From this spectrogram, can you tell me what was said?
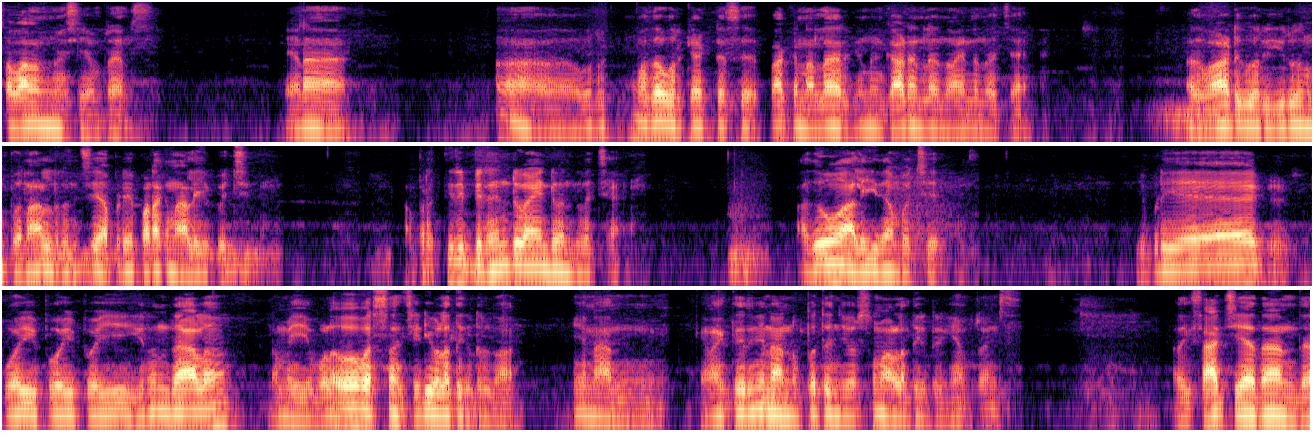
சவாலான விஷயம் ஃப்ரெண்ட்ஸ் ஏன்னா ஒரு மொதல் ஒரு கேக்டஸ்ஸு பார்க்க நல்லா இருக்குன்னு கார்டன்லேருந்து வாங்கிட்டு வந்து வச்சேன். அது வாட்டுக்கு ஒரு இருபது முப்பது நாள் இருந்துச்சு அப்படியே படக்குன்னு அழுகி போச்சு. அப்புறம் திருப்பி ரெண்டு வாங்கிட்டு வந்து வச்சேன். அதுவும் அழுகி தான் போச்சு. இப்படியே போய் போய் போய் இருந்தாலும் நம்ம எவ்வளோ வருஷம் செடி வளர்த்துக்கிட்டு இருக்கோம். ஏன் நான் எனக்கு தெரிஞ்சு நான் முப்பத்தஞ்சு வருஷமாக வளர்த்துக்கிட்டு இருக்கேன் ஃப்ரெண்ட்ஸ் அதுக்கு சாட்சியாக தான் இந்த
